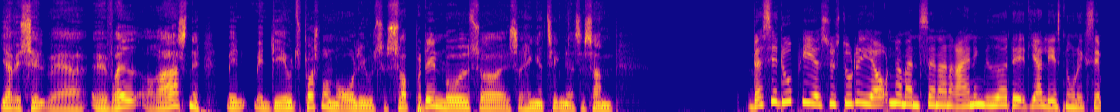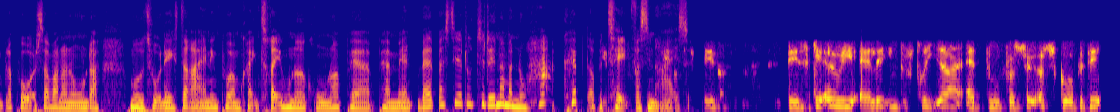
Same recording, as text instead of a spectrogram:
Jeg vil selv være øh, vred og rasende, men, men det er jo et spørgsmål om overlevelse. Så på den måde, så, øh, så hænger tingene altså sammen. Hvad siger du, Pia? Synes du, det er i orden, når man sender en regning videre? Det, jeg læste nogle eksempler på, at så var der nogen, der modtog en ekstra regning på omkring 300 kroner per, per mand. Hvad, hvad siger du til det, når man nu har købt og betalt for sin rejse? det sker jo i alle industrier, at du forsøger at skubbe det,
